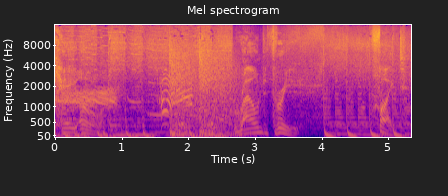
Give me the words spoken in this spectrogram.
KO. Round three. Fight.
